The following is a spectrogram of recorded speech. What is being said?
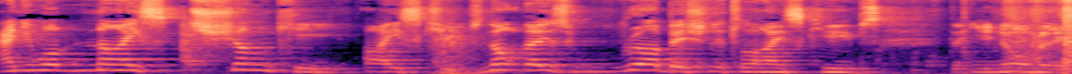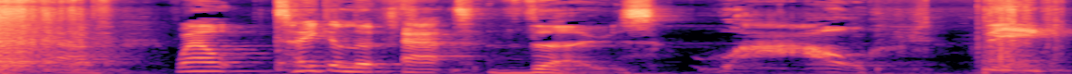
and you want nice chunky ice cubes, not those rubbish little ice cubes that you normally have. Well, take a look at those. Wow, big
